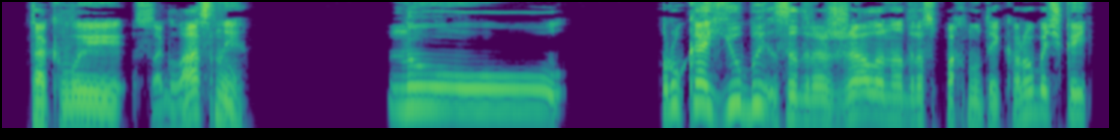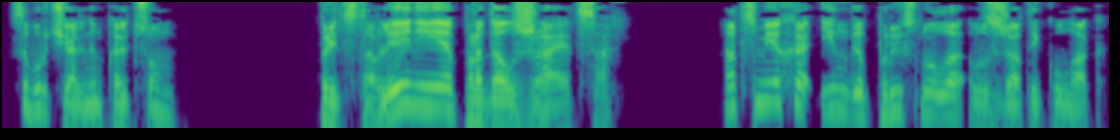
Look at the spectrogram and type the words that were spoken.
— Так вы согласны? — Ну... Рука Юбы задрожала над распахнутой коробочкой с обручальным кольцом. Представление продолжается. От смеха Инга прыснула в сжатый кулак.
